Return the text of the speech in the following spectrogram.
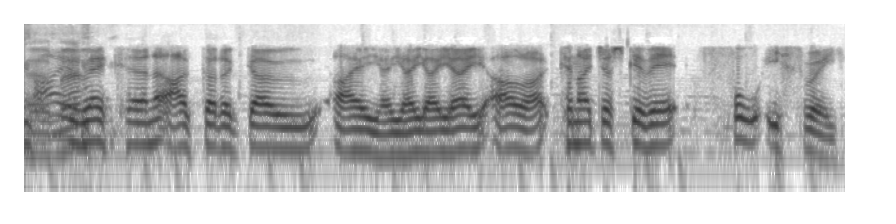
Uh, I Matt? reckon I've got to go. Ay, ay, ay, ay, ay. All right. Can I just give it 43?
